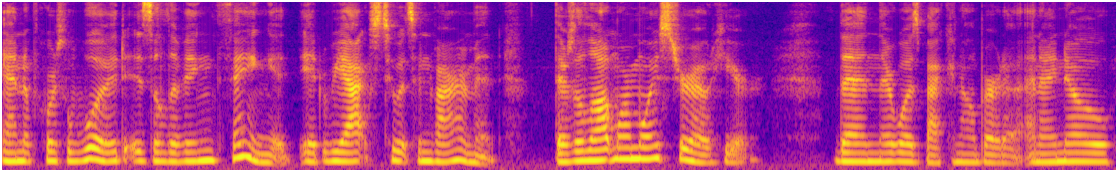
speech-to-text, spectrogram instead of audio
And of course, wood is a living thing, it, it reacts to its environment. There's a lot more moisture out here. than there was back in Alberta. And I know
